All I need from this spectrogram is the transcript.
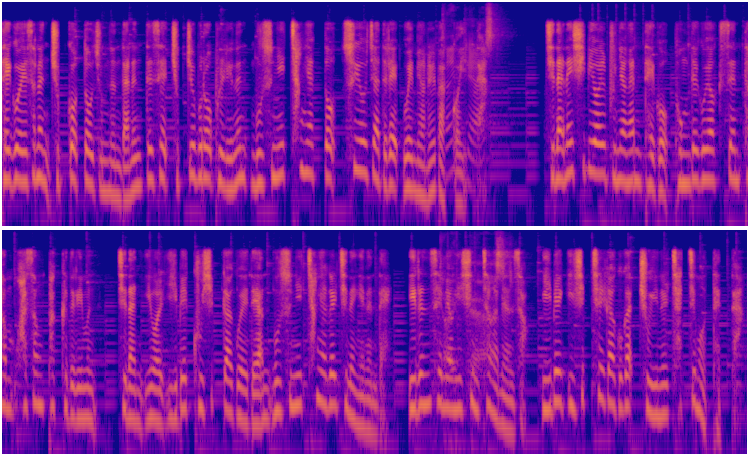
대구에서는 죽고 또 죽는다는 뜻의 죽죽으로 불리는 무순위 청약도 수요자들의 외면을 받고 있다. 지난해 12월 분양한 대구 동대구역 센텀 화성파크 드림은 지난 2월 290가구에 대한 무순위 청약을 진행했는데 73명이 신청하면서 227가구가 주인을 찾지 못했다.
